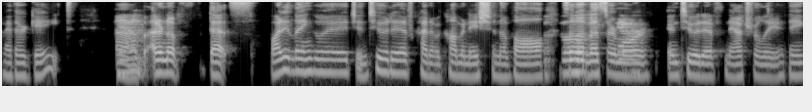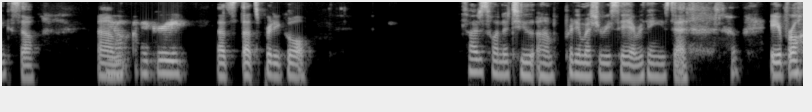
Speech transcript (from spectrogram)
by their gait. Yeah. Um, I don't know if that's body language, intuitive, kind of a combination of all. Some of us are yeah. more intuitive naturally, I think. So um, yeah, I agree. That's that's pretty cool. So I just wanted to um, pretty much re-say everything you said, April.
